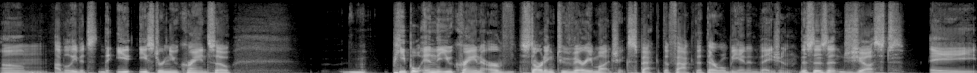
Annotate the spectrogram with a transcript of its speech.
Um, I believe it's the e- eastern Ukraine. So people in the Ukraine are starting to very much expect the fact that there will be an invasion. This isn't just a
